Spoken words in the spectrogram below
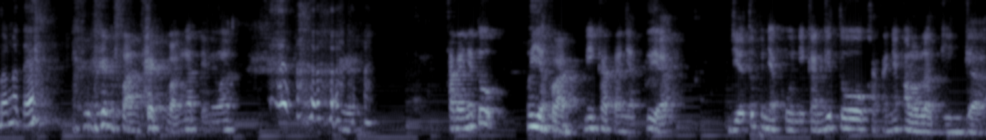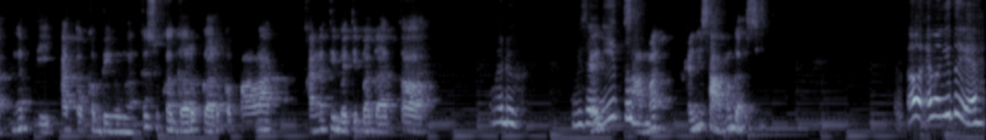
banget ya. fun fact banget ini mas. katanya tuh, oh iya Klan, ini katanya tuh ya, dia tuh punya keunikan gitu. Katanya kalau lagi nggak ngerti atau kebingungan tuh suka garuk-garuk kepala karena tiba-tiba gatal. Waduh, bisa Kayak gitu. Sama, kayaknya sama gak sih? Oh, emang gitu ya?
